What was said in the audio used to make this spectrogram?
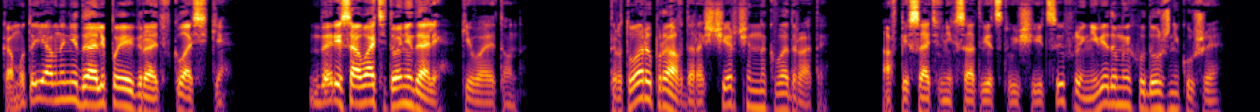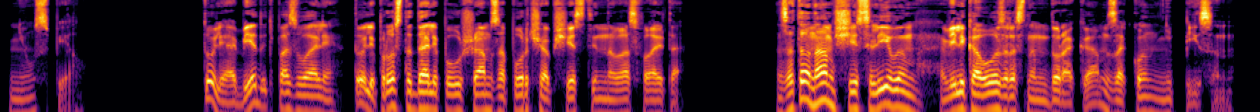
«Кому-то явно не дали поиграть в классике». «Да рисовать и то не дали», — кивает он. Тротуар и правда расчерчен на квадраты, а вписать в них соответствующие цифры неведомый художник уже не успел. То ли обедать позвали, то ли просто дали по ушам за порчу общественного асфальта. Зато нам, счастливым, великовозрастным дуракам, закон не писан.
